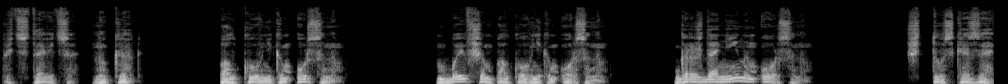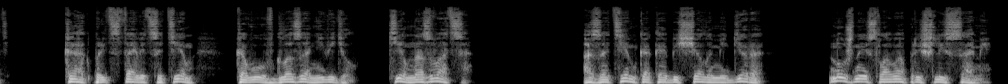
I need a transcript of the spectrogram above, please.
«Представиться? Ну как? Полковником Орсоном? Бывшим полковником Орсоном? Гражданином Орсоном? Что сказать? Как представиться тем, кого в глаза не видел? Кем назваться? А затем, как и обещала Мегера, нужные слова пришли сами.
